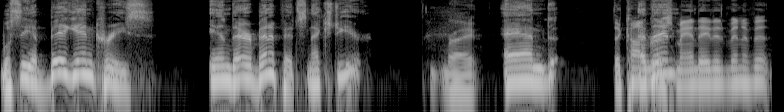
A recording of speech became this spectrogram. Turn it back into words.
will see a big increase in their benefits next year, Right. and The Congress then- mandated benefit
